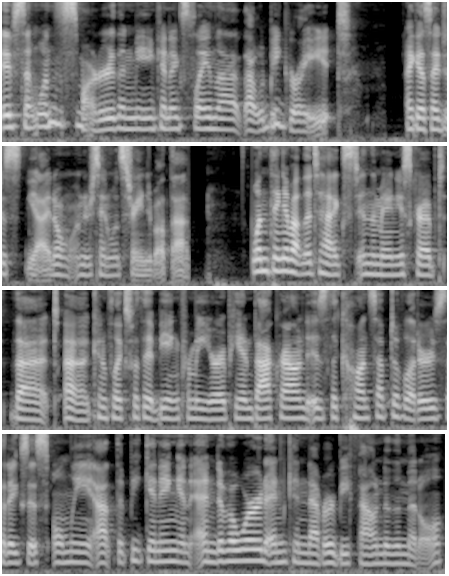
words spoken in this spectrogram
if someone smarter than me can explain that, that would be great. I guess I just, yeah, I don't understand what's strange about that. One thing about the text in the manuscript that uh, conflicts with it being from a European background is the concept of letters that exist only at the beginning and end of a word and can never be found in the middle.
